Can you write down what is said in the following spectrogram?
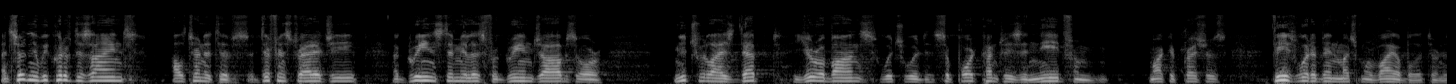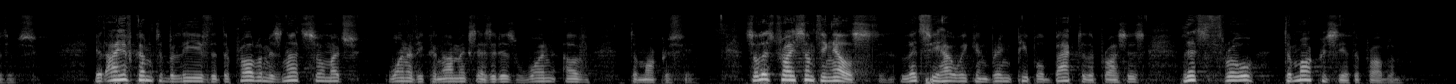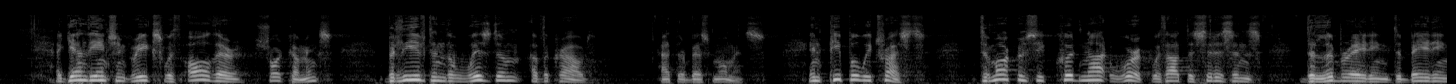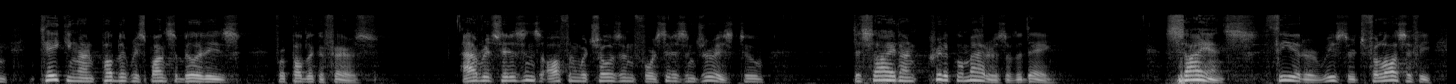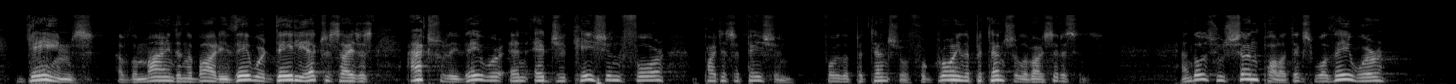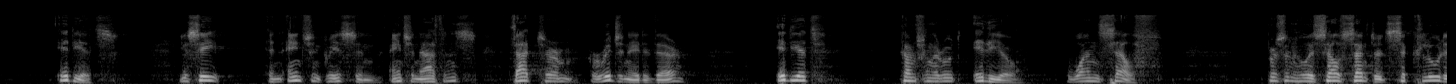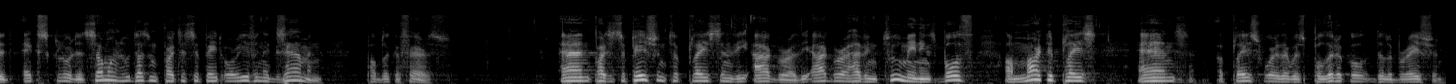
And certainly, we could have designed alternatives, a different strategy, a green stimulus for green jobs, or mutualized debt, eurobonds, which would support countries in need from market pressures. These would have been much more viable alternatives. Yet I have come to believe that the problem is not so much one of economics as it is one of democracy. So let's try something else. Let's see how we can bring people back to the process. Let's throw democracy at the problem. Again, the ancient Greeks, with all their shortcomings, believed in the wisdom of the crowd at their best moments. In people we trust, democracy could not work without the citizens deliberating, debating, taking on public responsibilities for public affairs. Average citizens often were chosen for citizen juries to decide on critical matters of the day. Science, theater, research, philosophy, games of the mind and the body, they were daily exercises. Actually, they were an education for participation, for the potential, for growing the potential of our citizens. And those who shunned politics, well, they were idiots. You see, in ancient Greece, in ancient Athens, that term originated there. Idiot comes from the root idio, oneself. Person who is self centered, secluded, excluded, someone who doesn't participate or even examine public affairs. And participation took place in the agora, the agora having two meanings both a marketplace and a place where there was political deliberation.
